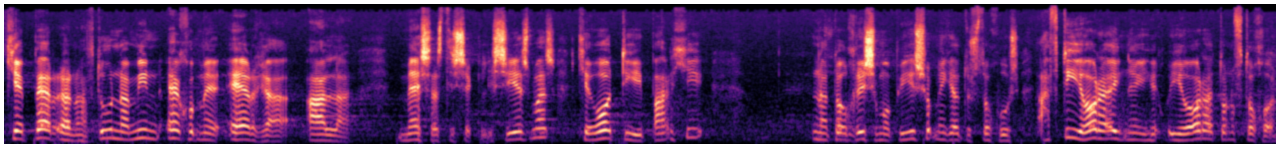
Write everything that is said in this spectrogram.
και πέραν αυτού να μην έχουμε έργα άλλα μέσα στις εκκλησίες μας και ό,τι υπάρχει να το χρησιμοποιήσουμε για τους φτωχούς. Αυτή η ώρα είναι η ώρα των φτωχών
